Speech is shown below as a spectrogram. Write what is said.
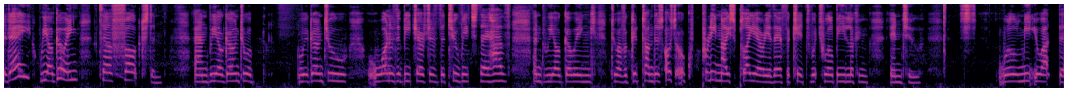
Today we are going to Folkestone and we are going to a we're going to one of the beach out of the two beaches they have and we are going to have a good time. There's also a pretty nice play area there for kids which we'll be looking into. We'll meet you at there.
